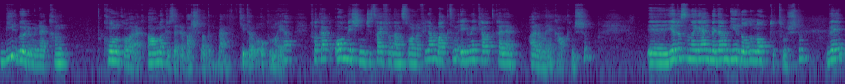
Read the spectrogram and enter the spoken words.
bir bölümüne konuk olarak almak üzere başladım ben kitabı okumaya. Fakat 15. sayfadan sonra filan baktım elime kağıt kalem aramaya kalkmışım. Ee, yarısına gelmeden bir dolu not tutmuştum ve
